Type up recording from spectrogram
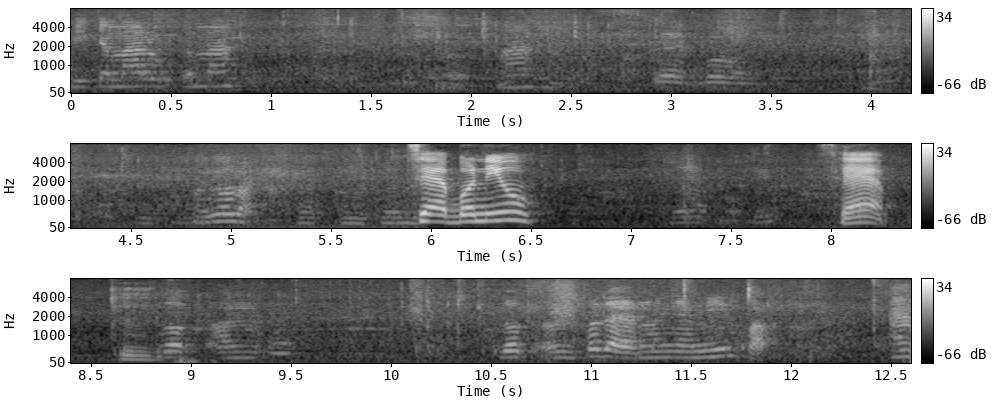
พี่จะมาลูกจะมา แซ่บบ่นิวแซ่บอืมรถอันรถอันประแดงมันยังมีกว่าอะ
